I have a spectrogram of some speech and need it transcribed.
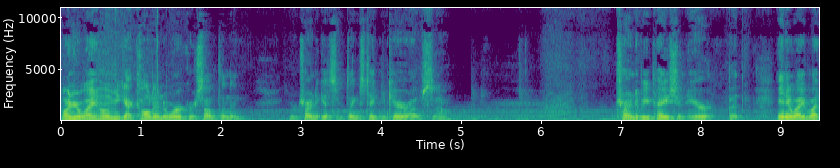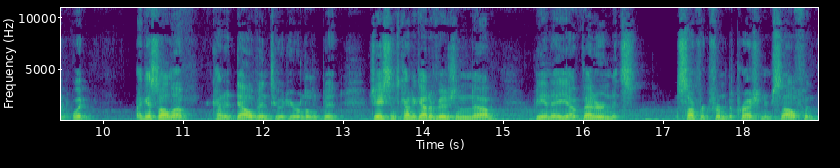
on your way home, you got called into work or something, and you were trying to get some things taken care of. So, trying to be patient here. But anyway, what what I guess I'll uh, kind of delve into it here a little bit. Jason's kind of got a vision, uh, being a, a, uh, veteran that's suffered from depression himself, and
